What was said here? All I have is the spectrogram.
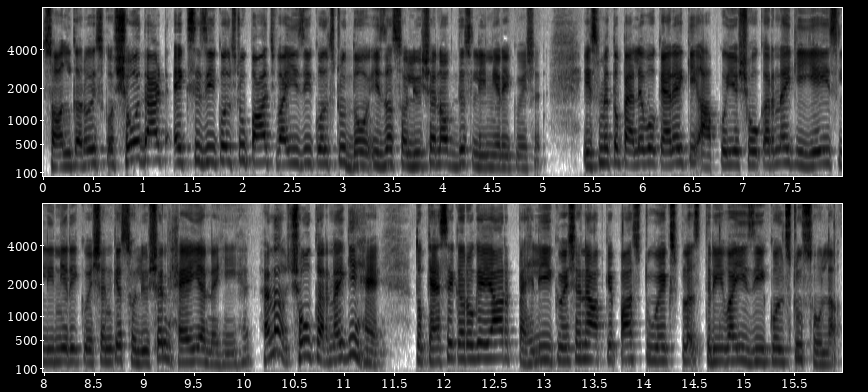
सॉल्व करो इसको। Show that x is equals to पाँच वाई इज़ इक्वल्स टू दो is a solution of this linear equation इसमें तो पहले वो कह रहे हैं कि आपको ये शो करना है कि ये इस लीनियर इक्वेशन के सोल्यूशन है या नहीं है। है ना? शो करना है कि है। तो कैसे करोगे यार? पहली इक्वेशन है आपके पास two x plus three y is equals to सोलह।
